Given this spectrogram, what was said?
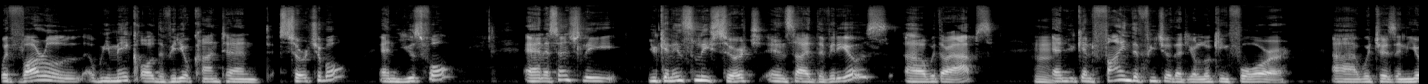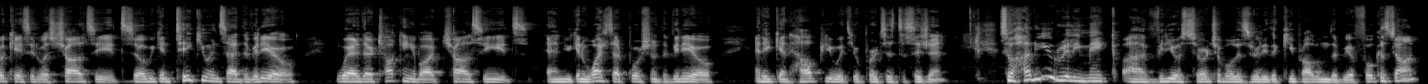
With Vyrill, we make all the video content searchable and useful. And essentially, you can instantly search inside the videos uh, with our apps, hmm. and you can find the feature that you're looking for uh, which is in your case, it was child seats. So we can take you inside the video where they're talking about child seats, and you can watch that portion of the video, and it can help you with your purchase decision. So, how do you really make uh, video searchable is really the key problem that we have focused on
